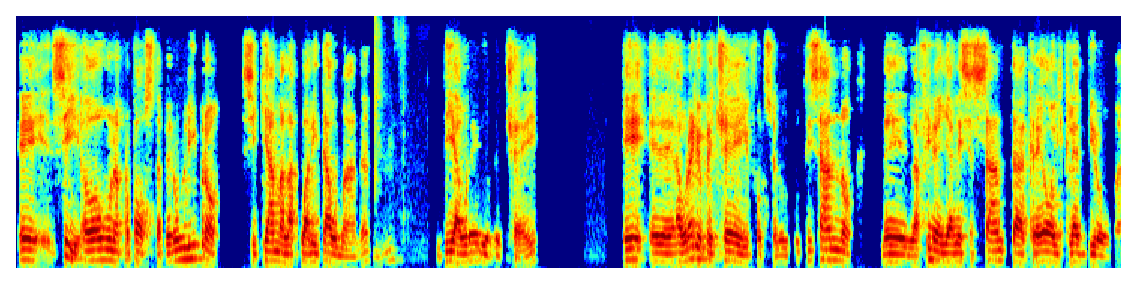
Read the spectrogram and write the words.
utile. Sì, ho una proposta per un libro, si chiama La qualità umana, mm-hmm. di Aurelio Peccei. E eh, Aurelio Peccei, forse non tutti sanno, nella fine degli anni 60 creò il Club di Roma,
